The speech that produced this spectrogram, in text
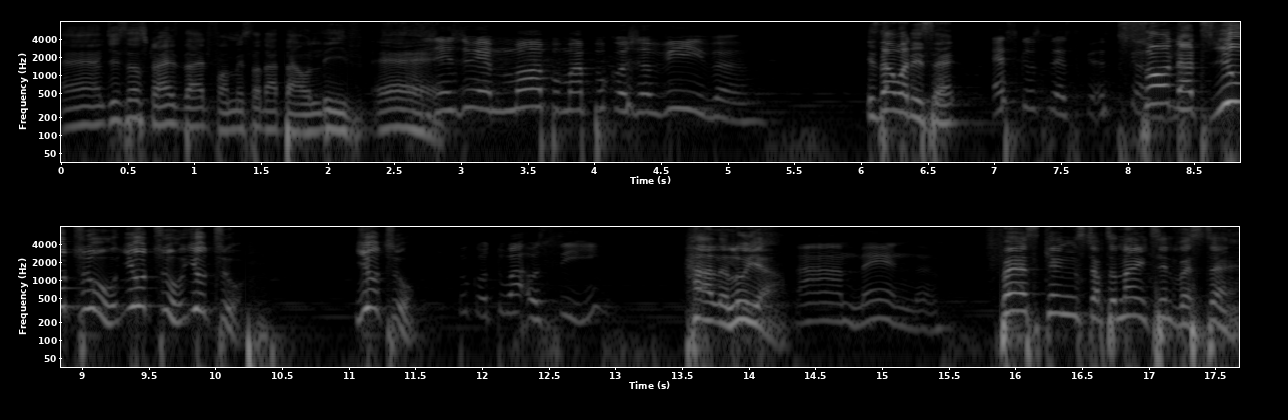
And Jesus Christ died for me so that I will live. Eh. Jésus est mort pour moi pour que je vive. Is that what he said? Est-ce que c'est ce que- So that you too, you too, you too, you too. pour que toi aussi. Hallelujah. Amen. First Kings chapter 19, verse 10.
